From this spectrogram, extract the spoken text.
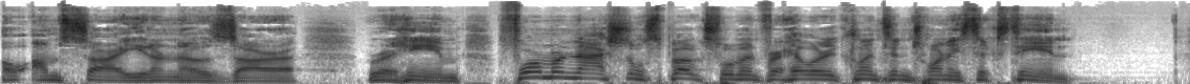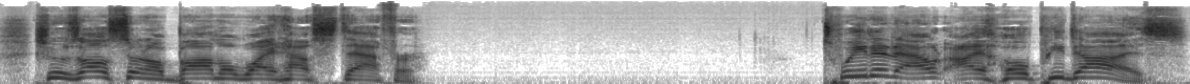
Oh, I'm sorry, you don't know Zara Rahim, former national spokeswoman for Hillary Clinton 2016. She was also an Obama White House staffer. Tweeted out, I hope he dies.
